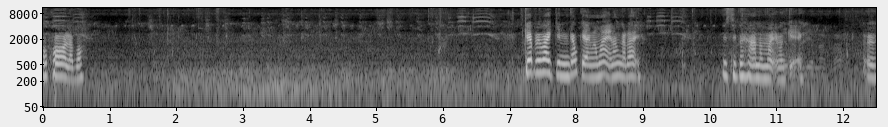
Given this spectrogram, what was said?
พ่อพ่อแล้วปะเก็บไปไว้กินกับแกงหน้ำไม้น้ำก็ได้นี่สิไปหาหน้ำไม้มาแกง เออ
